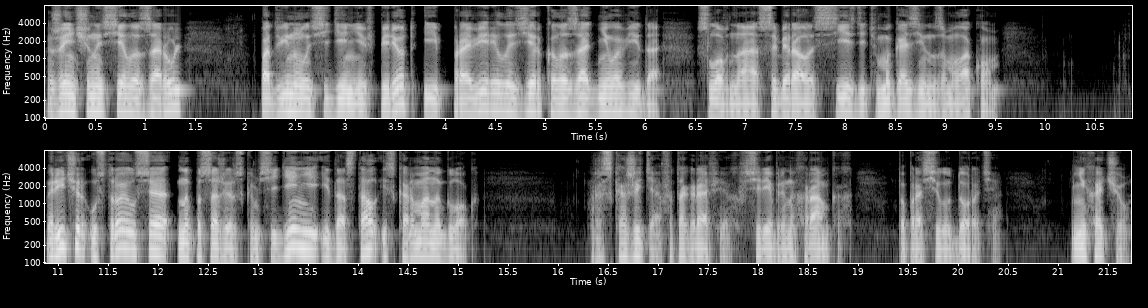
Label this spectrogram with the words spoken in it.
Женщина села за руль, подвинула сиденье вперед и проверила зеркало заднего вида, словно собиралась съездить в магазин за молоком. Ричард устроился на пассажирском сиденье и достал из кармана глок. «Расскажите о фотографиях в серебряных рамках», — попросила Дороти. «Не хочу».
